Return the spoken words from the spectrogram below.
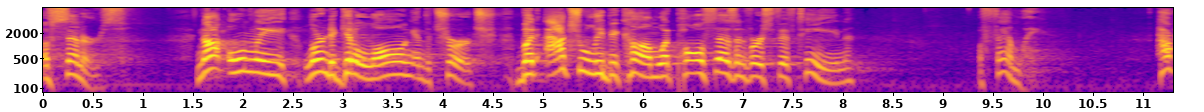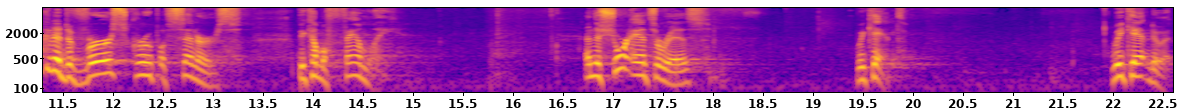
of sinners not only learn to get along in the church, but actually become what Paul says in verse 15 a family? How can a diverse group of sinners become a family? And the short answer is we can't. We can't do it.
